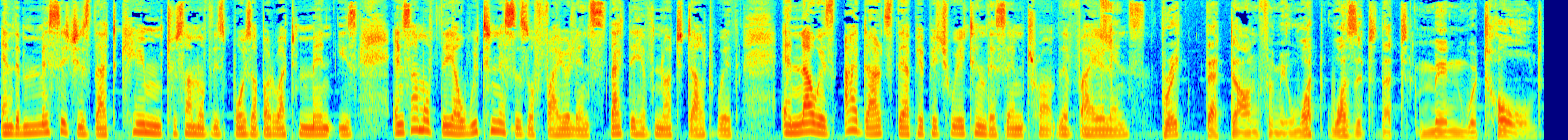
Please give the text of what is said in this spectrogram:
and the messages that came to some of these boys about what men is, and some of their witnesses of violence that they have not dealt with, and now as adults they are perpetuating the same trauma, the violence. Break that down for me. What was it that men were told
